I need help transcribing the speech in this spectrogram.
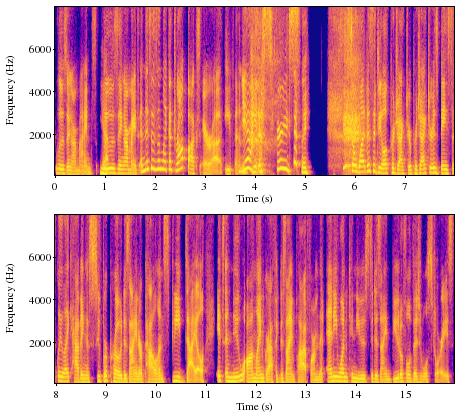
Losing our minds, Yeah. losing our minds. And this isn't like a Dropbox era, even. Yeah, You know? seriously. So, what does the deal with Projector? Projector is basically like having a super pro designer pal on speed dial. It's a new online graphic design platform that anyone can use to design beautiful visual stories.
